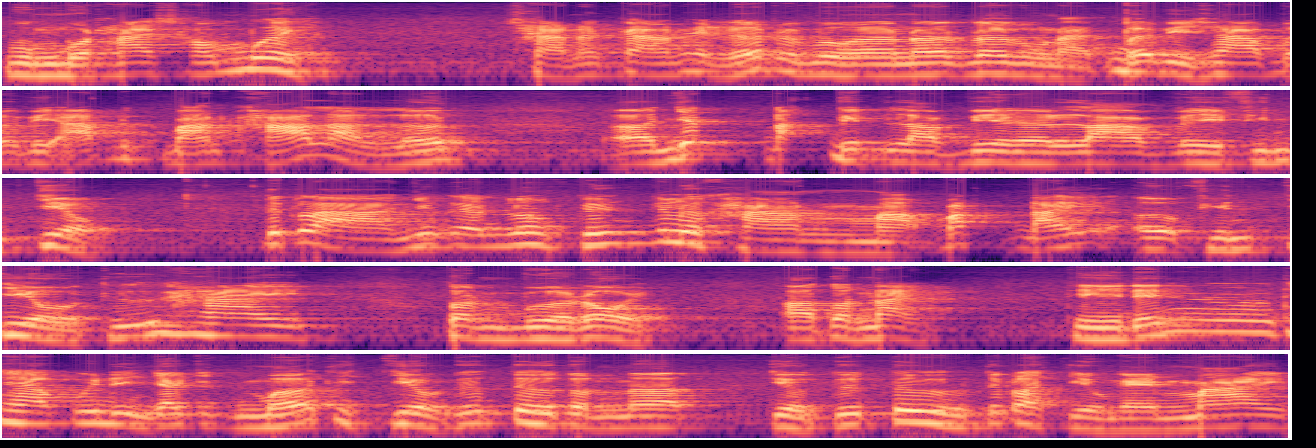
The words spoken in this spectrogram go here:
vùng 1260 khả năng cao nó sẽ rớt về vùng à, nó rơi vùng này. Bởi vì sao? Bởi vì áp lực bán khá là lớn à, nhất đặc biệt là về là về phiên chiều. Tức là những cái, cái, cái lượt hàn mà bắt đáy ở phiên chiều thứ hai tuần vừa rồi à, tuần này thì đến theo quy định giao dịch mới thì chiều thứ tư tuần ờ, chiều thứ tư tức là chiều ngày mai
